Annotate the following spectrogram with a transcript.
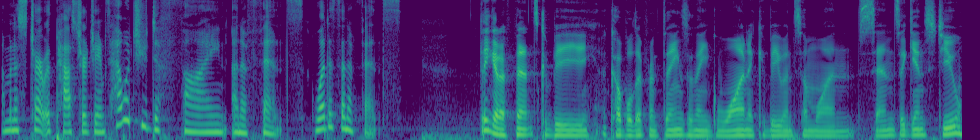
I'm going to start with Pastor James. How would you define an offense? What is an offense? I think an offense could be a couple different things. I think one, it could be when someone sins against you,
